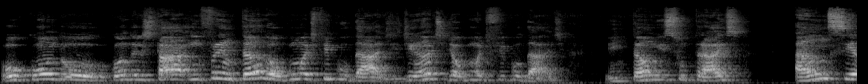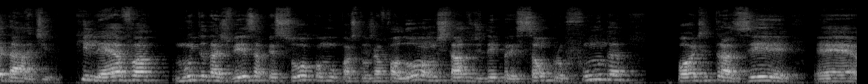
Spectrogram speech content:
ou quando, quando ele está enfrentando alguma dificuldade, diante de alguma dificuldade. Então isso traz a ansiedade que leva muitas das vezes a pessoa, como o pastor já falou, a um estado de depressão profunda, pode trazer é,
